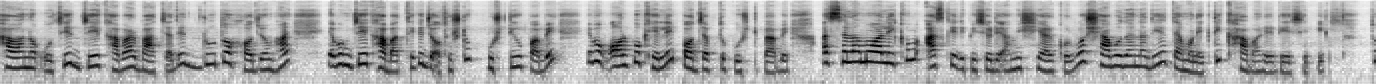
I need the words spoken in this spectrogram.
খাওয়ানো উচিত যে খাবার বাচ্চাদের দ্রুত হজম হয় এবং যে খাবার থেকে যথেষ্ট পুষ্টিও পাবে এবং অল্প খেলে পর্যাপ্ত পুষ্টি পাবে। আসসালামু আলাইকুম। আজকের এপিসোডে আমি শেয়ার করব সাবুদানা দিয়ে তেমন একটি খাবারের রেসিপি তো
